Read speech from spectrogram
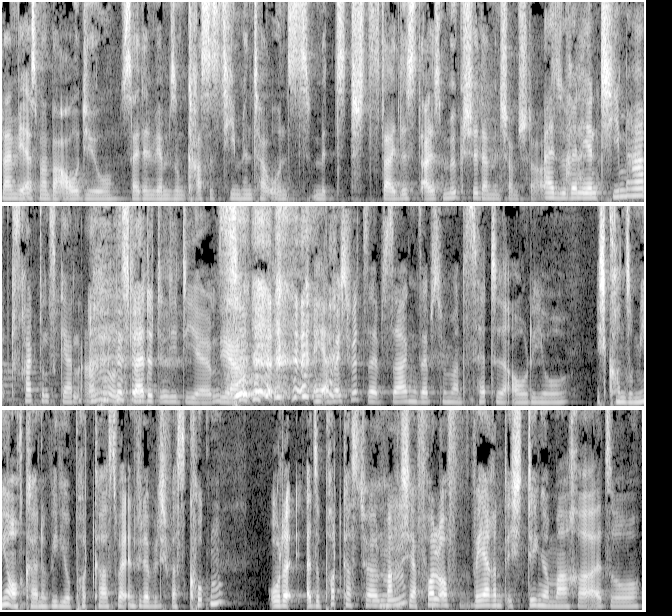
bleiben wir erstmal bei Audio. Sei denn, wir haben so ein krasses Team hinter uns mit Stylist, alles Mögliche, dann bin ich am Start. Also, wenn ihr ein Team habt, fragt uns gern an und slidet in die DMs. ja. Ey, aber ich würde selbst sagen, selbst wenn man das hätte, Audio, ich konsumiere auch keine Videopodcasts, weil entweder will ich was gucken oder, also Podcast hören mache ich ja voll oft, während ich Dinge mache, also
